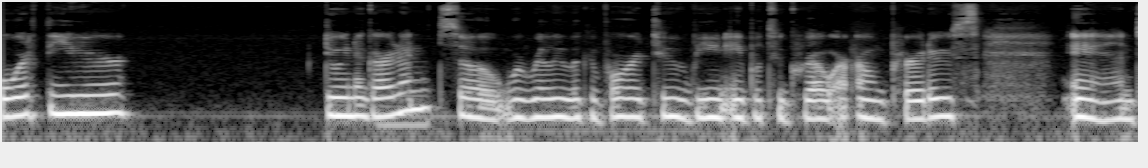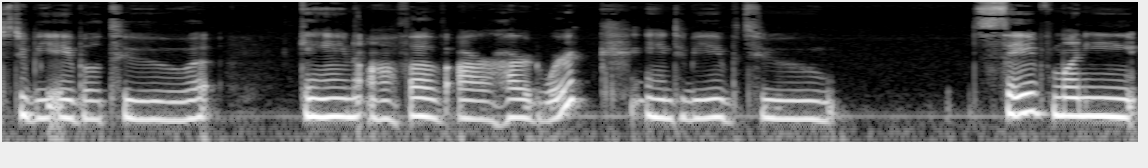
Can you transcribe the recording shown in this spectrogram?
fourth year doing a garden. So we're really looking forward to being able to grow our own produce and to be able to gain off of our hard work and to be able to save money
